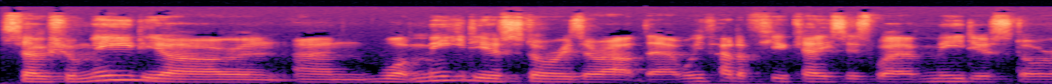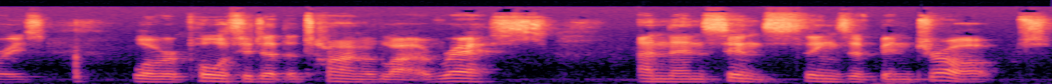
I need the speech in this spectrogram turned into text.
social media and, and what media stories are out there. We've had a few cases where media stories were reported at the time of like arrests, and then since things have been dropped,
